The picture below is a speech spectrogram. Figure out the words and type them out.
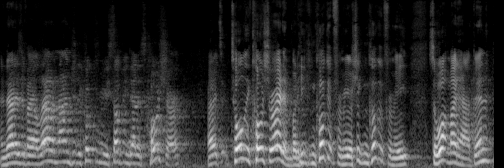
and that is if I allow a non-Jew to cook for me something that is kosher, right, it's a totally kosher item, but he can cook it for me or she can cook it for me. So what might happen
